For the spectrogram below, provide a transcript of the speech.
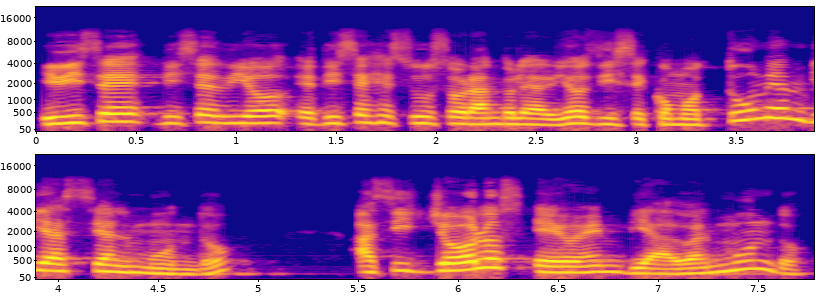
Y dice, dice, Dios, eh, dice Jesús orándole a Dios, dice, como tú me enviaste al mundo, así yo los he enviado al mundo.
